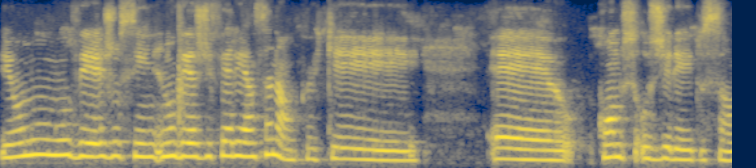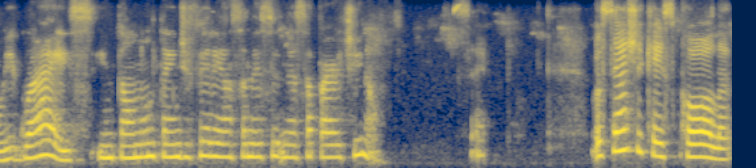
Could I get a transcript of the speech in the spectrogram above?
eu não, não vejo assim, não vejo diferença não, porque é, como os direitos são iguais, então não tem diferença nesse, nessa parte não. Certo. Você acha que a escola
